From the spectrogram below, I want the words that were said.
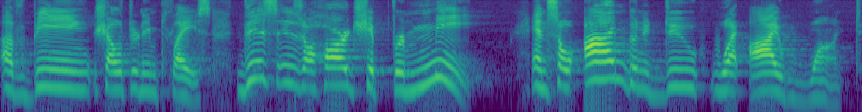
of being sheltered in place. This is a hardship for me. And so I'm going to do what I want.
